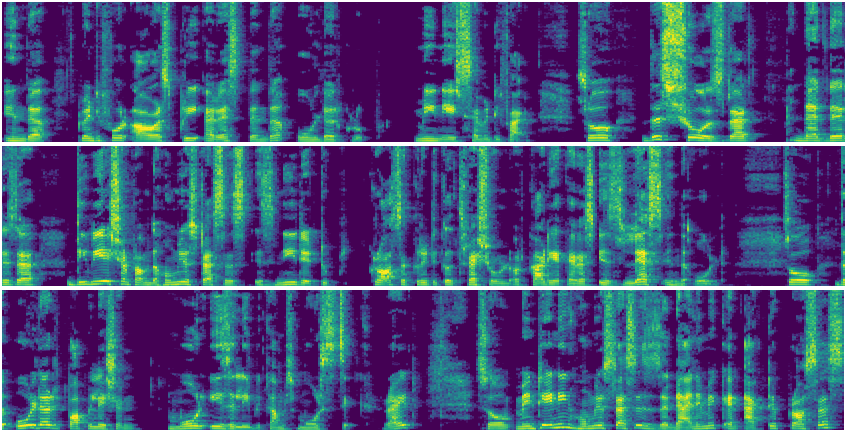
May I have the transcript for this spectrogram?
in the 24 hours pre arrest than the older group, mean age 75. So, this shows that that there is a deviation from the homeostasis is needed to cross a critical threshold or cardiac arrest is less in the old. So the older population more easily becomes more sick, right? So maintaining homeostasis is a dynamic and active process,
